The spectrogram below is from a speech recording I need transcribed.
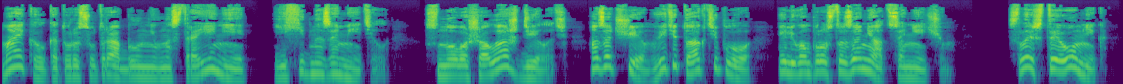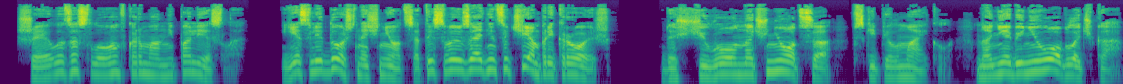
Майкл, который с утра был не в настроении, ехидно заметил. «Снова шалаш делать? А зачем? Ведь и так тепло. Или вам просто заняться нечем?» «Слышь ты, умник!» Шейла за словом в карман не полезла. «Если дождь начнется, ты свою задницу чем прикроешь?» «Да с чего он начнется?» — вскипел Майкл. «На небе не облачко!»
